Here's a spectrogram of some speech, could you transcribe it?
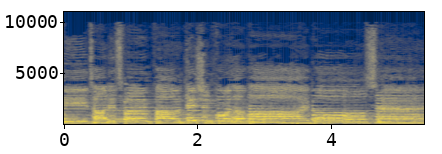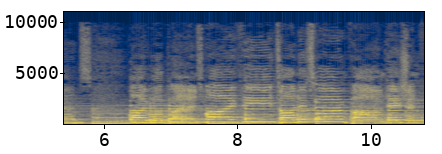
feet on its firm foundation, for the Bible stands. I will plant my feet on its firm foundation.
